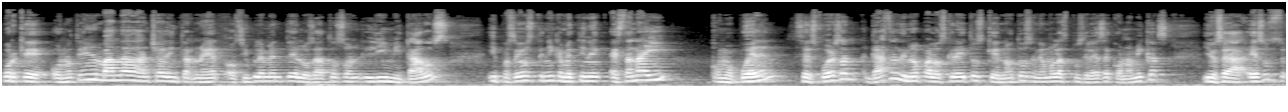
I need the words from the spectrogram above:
porque o no tienen banda ancha de internet o simplemente los datos son limitados y pues ellos técnicamente tienen, están ahí como pueden, se esfuerzan, gastan dinero para los créditos que nosotros tenemos las posibilidades económicas Y o sea, esos,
